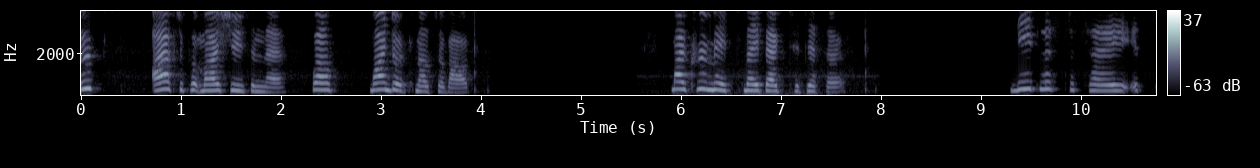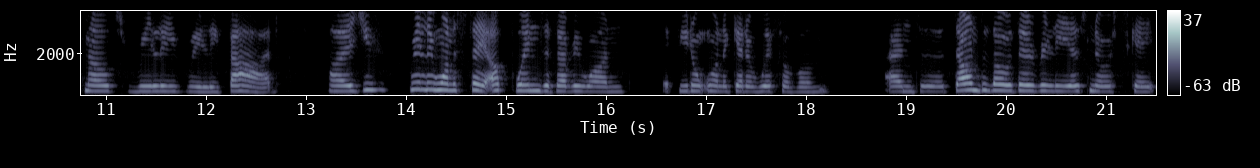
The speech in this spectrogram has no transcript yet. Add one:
Oops, I have to put my shoes in there. Well, mine don't smell so bad. My crewmates may beg to differ. Needless to say, it smells really, really bad. Uh, you really want to stay upwind of everyone if you don't want to get a whiff of them. And uh, down below, there really is no escape.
